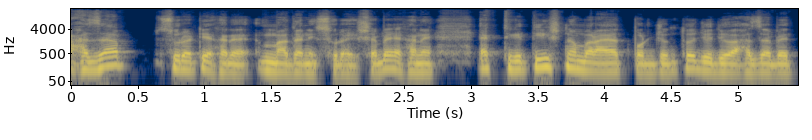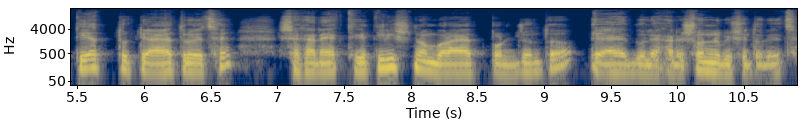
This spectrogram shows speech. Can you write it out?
আহজাব সুরাটি এখানে মাদানী সুরা হিসেবে, এখানে এক থেকে তিরিশ নম্বর আয়াত পর্যন্ত, যদিও আহজাবের তিয়াত্তরটি আয়াত রয়েছে, সেখানে এক থেকে তিরিশ নম্বর আয়াত পর্যন্ত এই আয়াতগুলো এখানে সন্নিবেশিত রয়েছে।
